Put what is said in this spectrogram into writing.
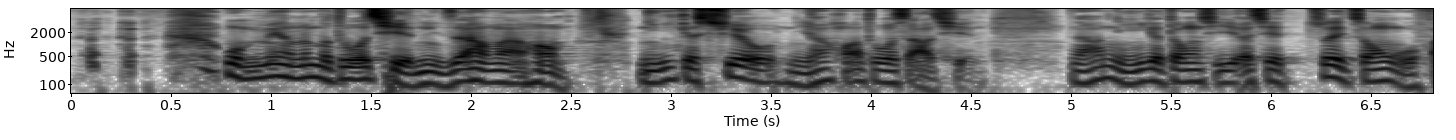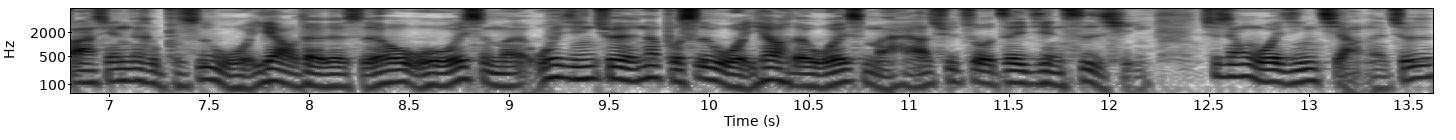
我没有那么多钱，你知道吗？吼，你一个秀你要花多少钱？然后你一个东西，而且最终我发现那个不是我要的的时候，我为什么我已经觉得那不是我要的？我为什么还要去做这件事情？就像我已经讲了，就是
